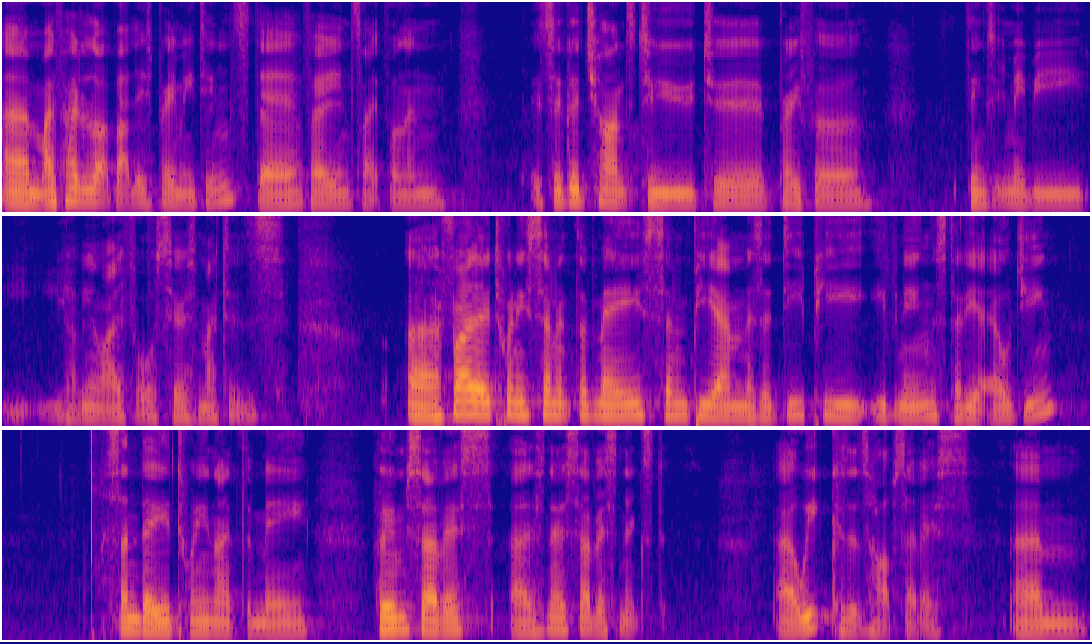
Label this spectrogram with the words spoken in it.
Um, I've heard a lot about these prayer meetings. They're very insightful, and it's a good chance to, to pray for things that maybe you have in your life or serious matters. Uh, Friday, 27th of May, 7 p.m. is a DP evening study at LG. Sunday, 29th of May, home service. Uh, there's no service next uh, week because it's half service. Um,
